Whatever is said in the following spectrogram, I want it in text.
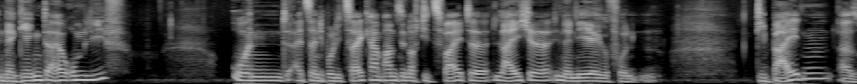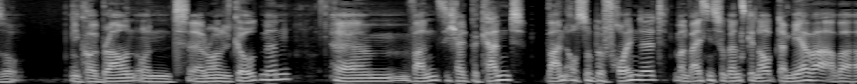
in der Gegend da herumlief. Und als dann die Polizei kam, haben sie noch die zweite Leiche in der Nähe gefunden. Die beiden, also Nicole Brown und äh, Ronald Goldman, ähm, waren sich halt bekannt, waren auch so befreundet. Man weiß nicht so ganz genau, ob da mehr war, aber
